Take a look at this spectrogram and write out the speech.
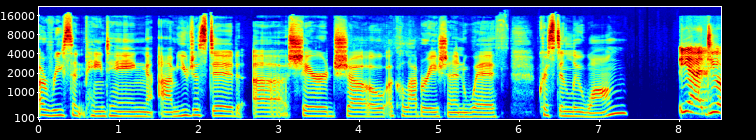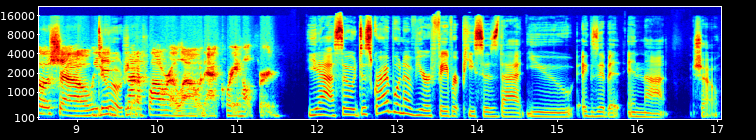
a recent painting. Um, you just did a shared show, a collaboration with Kristen Liu Wong. Yeah, duo show. We duo did show. Not a Flower Alone at Corey Helford. Yeah. So describe one of your favorite pieces that you exhibit in that show.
